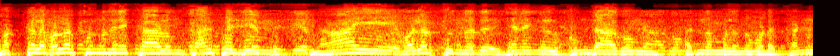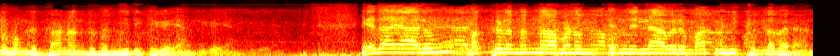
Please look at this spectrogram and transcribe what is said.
മക്കളെ വളർത്തുന്നതിനേക്കാളും താല്പര്യം നായയെ വളർത്തുന്നത് ജനങ്ങൾക്കുണ്ടാകും. അത് നമ്മൾ നമ്മുടെ കണ്ണുകൊണ്ട് കാണാൻ തുടങ്ങിയിരിക്കുകയാണ്. ഏതായാലും മക്കൾ നന്നാവണം എന്നെല്ലാവരും ആഗ്രഹിക്കുന്നവരാണ്.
